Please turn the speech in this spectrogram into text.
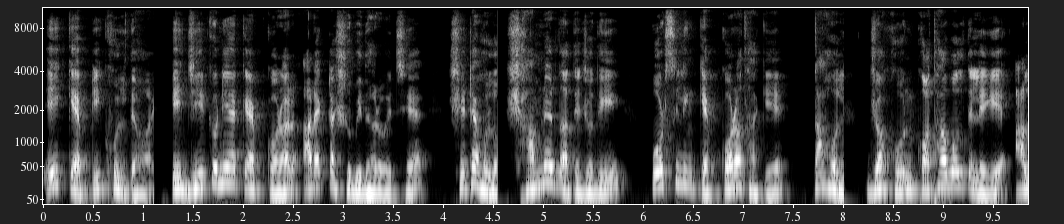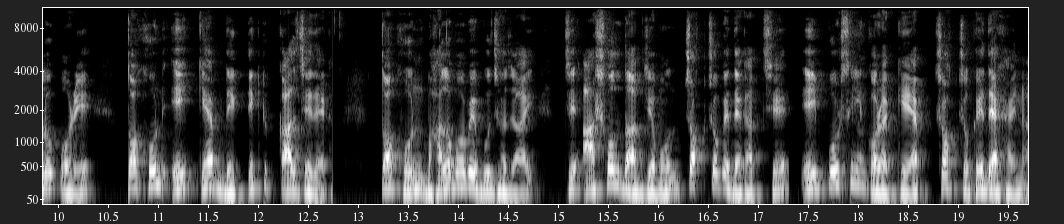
এই ক্যাপটি খুলতে হয়। এই জিরকোনিয়া ক্যাপ করার আরেকটা সুবিধা রয়েছে, সেটা হলো সামনের দাঁতে যদি পোর্সিলিং ক্যাপ করা থাকে, তাহলে যখন কথা বলতে লেগে আলো পড়ে, তখন এই ক্যাপ দেখতে একটু কালচে দেখা। তখন ভালোভাবে বোঝা যায় যে আসল দাঁত যেমন চকচকে দেখাচ্ছে, এই পোর্সিলিং করা ক্যাপ চকচকে দেখায় না।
